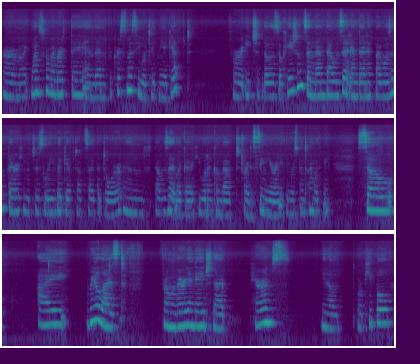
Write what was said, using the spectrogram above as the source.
for my, once for my birthday, and then for Christmas he would take me a gift for each of those occasions, and then that was it. And then if I wasn't there, he would just leave the gift outside the door, and that was it. Like I, he wouldn't come back to try to see me or anything or spend time with me. So I realized from a very young age that parents, you know, or people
